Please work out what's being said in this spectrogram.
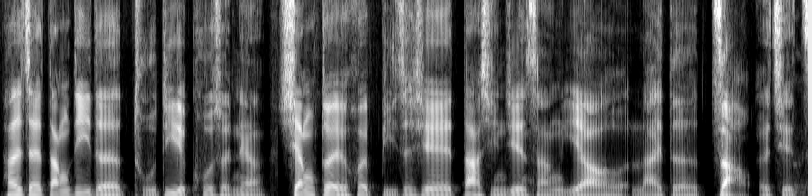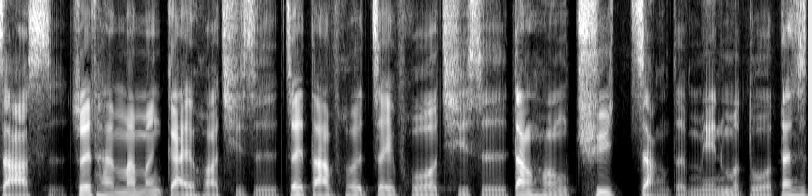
它在当地的土地的库存量相对会比这些大型建商要来得早，而且扎实，所以它慢慢盖的话，其实在大坡这一波，其实蛋黄区涨的没那么多，但是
